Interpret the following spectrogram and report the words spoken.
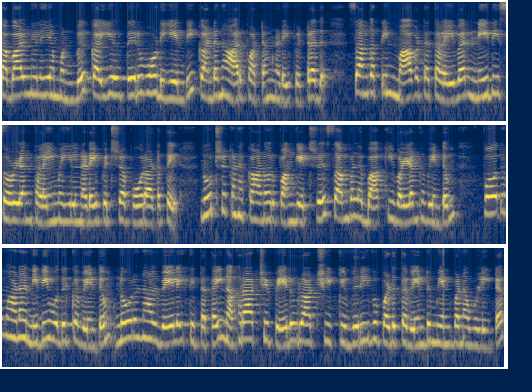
தபால் நிலையம் முன்பு கையில் திருவோடு ஏந்தி கண்டன ஆர்ப்பாட்டம் நடைபெற்றது. சங்கத்தின் மாவட்ட தலைவர் நீதி சோழன் தலைமையில் நடைபெற்ற போராட்டத்தில் நூற்றுக்கணக்கானோர் பங்கேற்று சம்பள பாக்கி வழங்க வேண்டும் போதுமான நிதி ஒதுக்க வேண்டும் நூறு நாள் வேலை திட்டத்தை நகராட்சி பேரூராட்சிக்கு விரிவுபடுத்த வேண்டும் என்பன உள்ளிட்ட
